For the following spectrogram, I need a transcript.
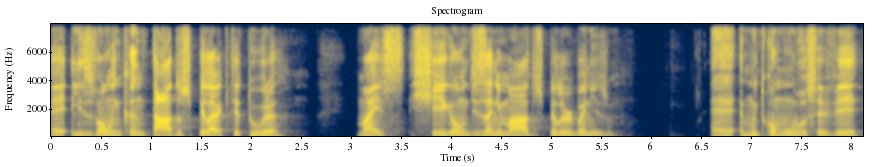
é, eles vão encantados pela arquitetura, mas chegam desanimados pelo urbanismo. É, é muito comum você ver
